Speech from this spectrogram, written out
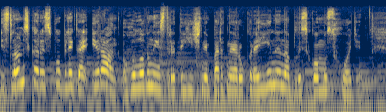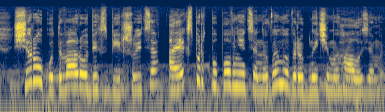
Ісламська Республіка Іран головний стратегічний партнер України на Близькому Сході. Щороку товарообіг збільшується, а експорт поповнюється новими виробничими галузями.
